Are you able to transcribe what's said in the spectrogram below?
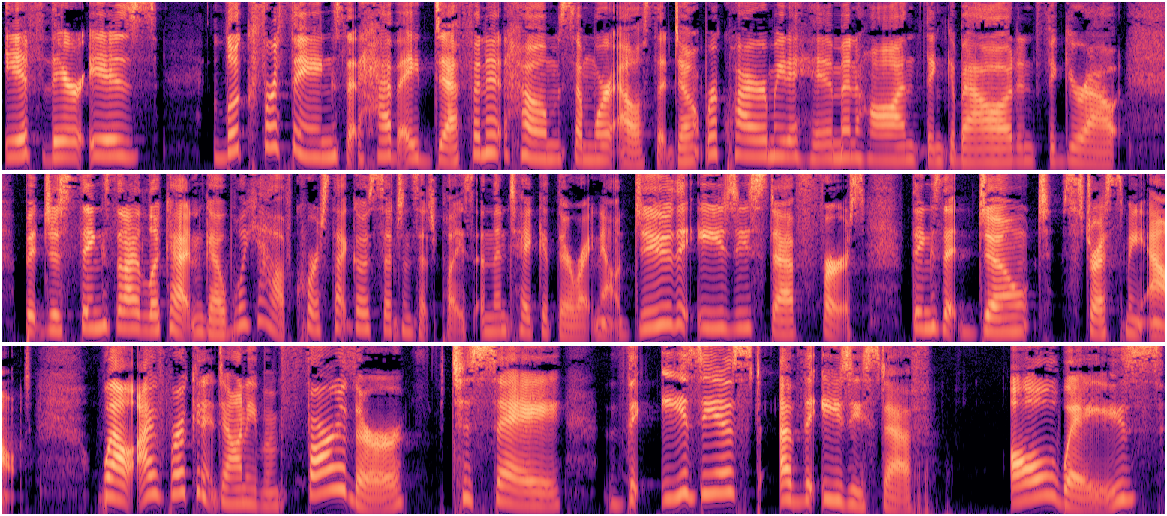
if there is look for things that have a definite home somewhere else that don't require me to hem and haw and think about and figure out, but just things that I look at and go, well, yeah, of course, that goes such and such place, and then take it there right now. Do the easy stuff first, things that don't stress me out. Well, I've broken it down even farther to say the easiest of the easy stuff, always,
